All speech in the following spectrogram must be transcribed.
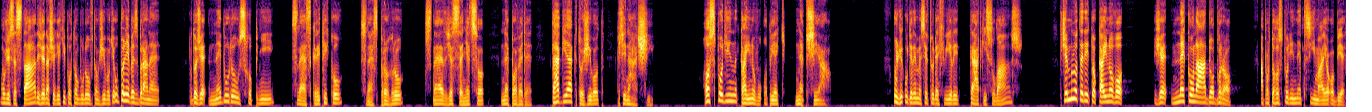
Může se stát, že naše děti potom budou v tom životě úplně bezbrané, protože nebudou schopní snést kritiku, snést prohru, snést, že se něco nepovede, tak, jak to život přináší. Hospodin Kainovu oběť nepřijal. Udělíme si v tuhle chvíli krátký sumář. V čem bylo tedy to Kainovo, že nekoná dobro a proto hospodin nepřijímá jeho oběť?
